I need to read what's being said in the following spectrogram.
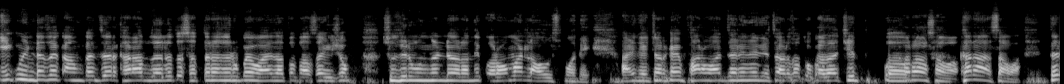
एक मिनिटाचं कामकाज जर खराब झालं तर सत्तर हजार रुपये वाया जातात असा हिशोब सुधीर मुनगंटीवारांनी परवा मांडला हाऊसमध्ये. आणि त्याच्यावर काही फार वाद झाले नाही त्याचा अर्थ तो कदाचित खरा असावा. खरा असावा. तर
